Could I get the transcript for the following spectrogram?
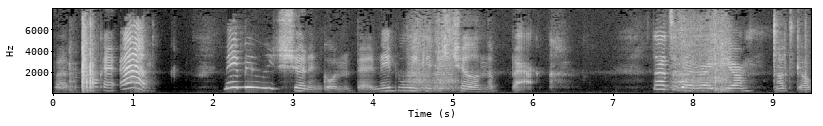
but okay. Ah! Maybe shouldn't go in the bed. Maybe we can just chill in the back. That's a better idea. Let's go.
